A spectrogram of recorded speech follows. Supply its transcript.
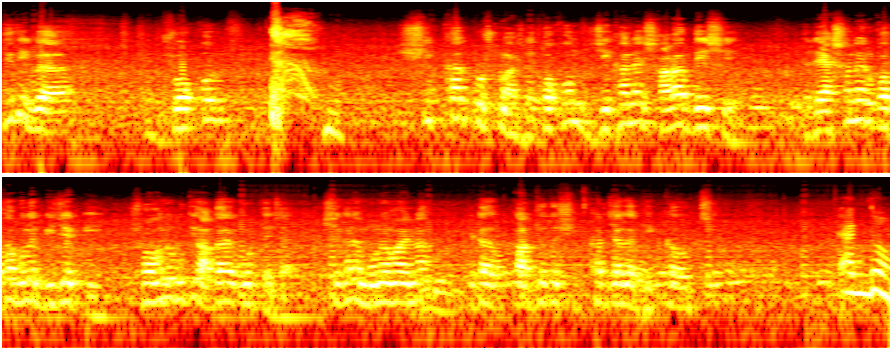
দিদি যখন শিক্ষার প্রশ্ন আসে তখন যেখানে সারা দেশে রেশনের কথা বলে বিজেপি সহানুভূতি আদায় করতে চায় সেখানে মনে হয় না এটা কার্যত শিক্ষার জায়গায় ভিক্ষা হচ্ছে। একদম।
